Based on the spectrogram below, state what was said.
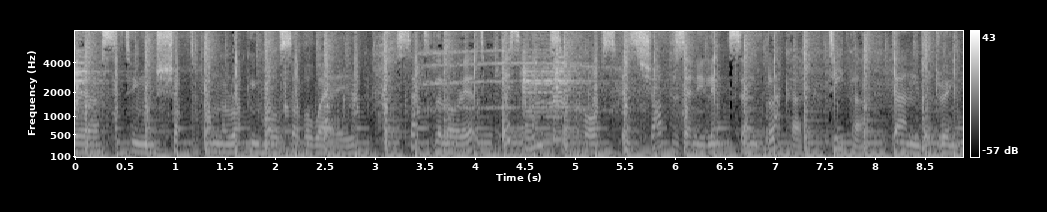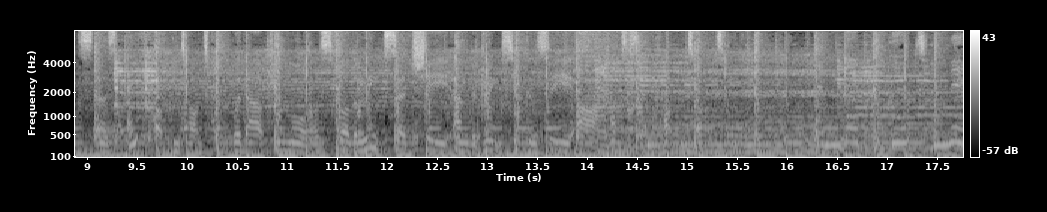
Sitting shocked upon the rocking horse of a wave. Said the laureate, this minx, of course, is sharp as any lynx and blacker, deeper than the drinks as any hottentot without remorse. For the minx, said she, and the drinks you can see are hot as any hottentot. Not the goods for me.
